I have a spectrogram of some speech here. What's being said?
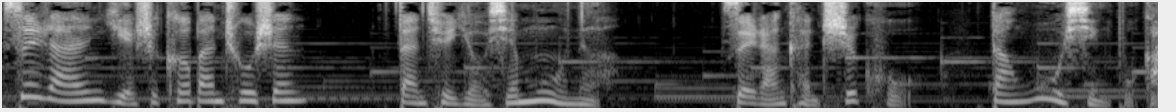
虽然也是科班出身，但却有些木讷。虽然肯吃苦，但悟性不高。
